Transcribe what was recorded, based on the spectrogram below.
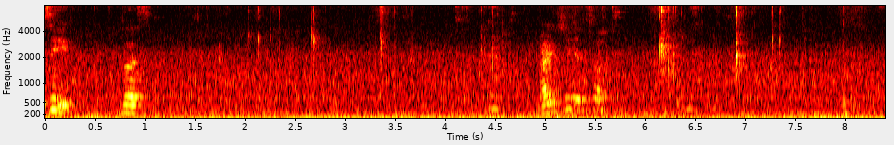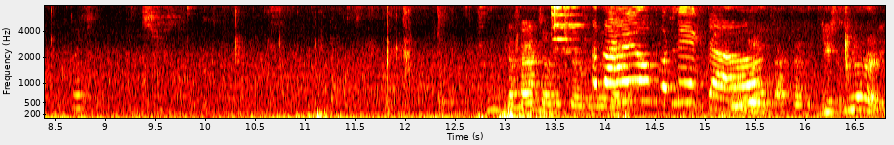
Así, vas. Ahí sí, eso. Taka chamo chamo. Tayo palita. Just no ready.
